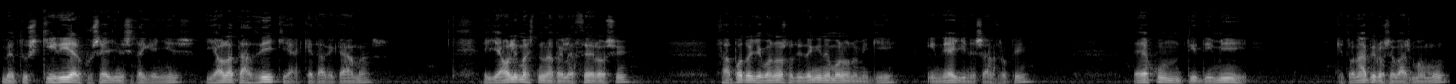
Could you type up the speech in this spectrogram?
με τους κυρίαρχους Έλληνες Ιθαγενείς, για όλα τα δίκαια και τα δικά μας, για όλη μας την απελευθέρωση, θα πω το γεγονός ότι δεν είναι μόνο νομικοί, είναι Έλληνες άνθρωποι, έχουν την τιμή και τον άπειρο σεβασμό μου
